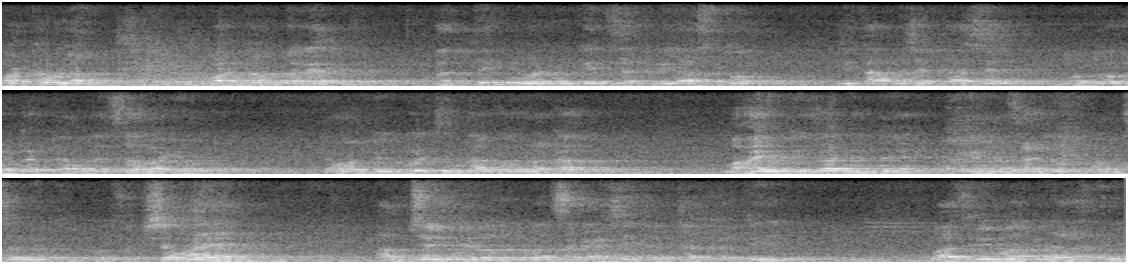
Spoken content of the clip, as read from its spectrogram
बॉटमला बॉटमपर्यंत प्रत्येक निवडणुकीत सक्रिय असतो जिथं आवश्यकता असेल तो तो घटक त्यामध्ये सहभागी होतो. त्यामुळे बिलकुल चिंता करू नका. महायुतीचा निर्णय घेण्यासाठी आमचं नेतृत्व सक्षम आहे. आमचे नेतृत्व सगळ्यांशी चर्चा करतील. वाजवी मागण्या असतील.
